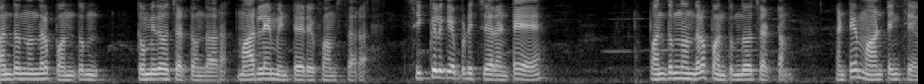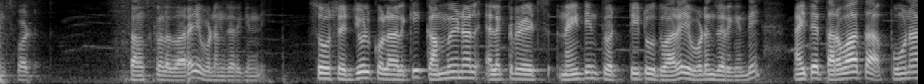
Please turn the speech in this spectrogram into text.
పంతొమ్మిది వందల పంతొమ్మిది తొమ్మిదవ చట్టం ద్వారా మార్లేమింటే రిఫార్మ్స్ ద్వారా సిక్కులకి ఎప్పుడు ఇచ్చారంటే పంతొమ్మిది వందల పంతొమ్మిదవ చట్టం అంటే మాంటింగ్ చేమ్స్ఫర్డ్ సంస్కరణ ద్వారా ఇవ్వడం జరిగింది. సో షెడ్యూల్ కులాలకి communal electorates nineteen thirty two ద్వారా ఇవ్వడం జరిగింది. అయితే తర్వాత పూనా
